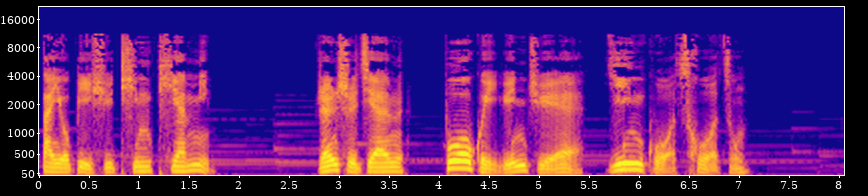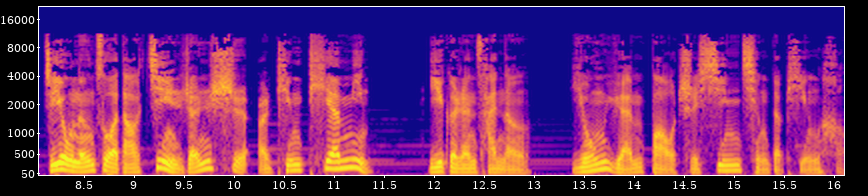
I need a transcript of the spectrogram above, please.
但又必须听天命，人世间波诡云谲，因果错综，只有能做到尽人事而听天命，一个人才能永远保持心情的平衡。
